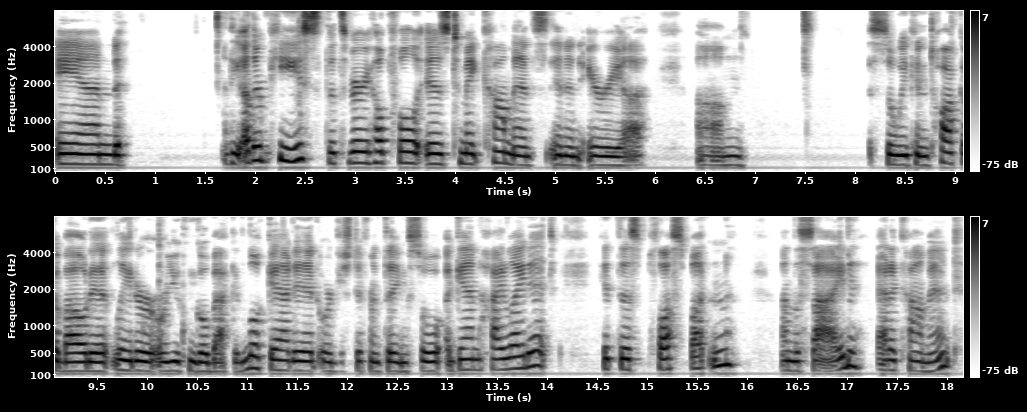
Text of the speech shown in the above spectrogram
And the other piece that's very helpful is to make comments in an area. Um, so we can talk about it later or you can go back and look at it or just different things. So again, highlight it, hit this plus button on the side, add a comment,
